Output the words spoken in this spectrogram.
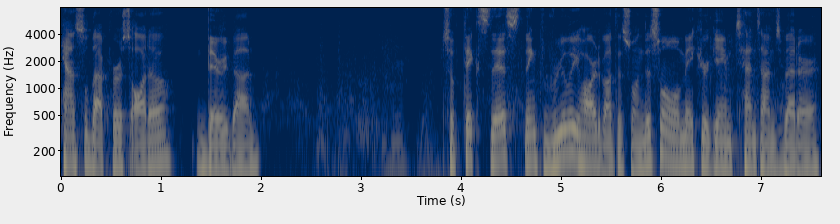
Canceled that first auto? Very bad. So fix this. Think really hard about this one. This one will make your game 10 times better.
